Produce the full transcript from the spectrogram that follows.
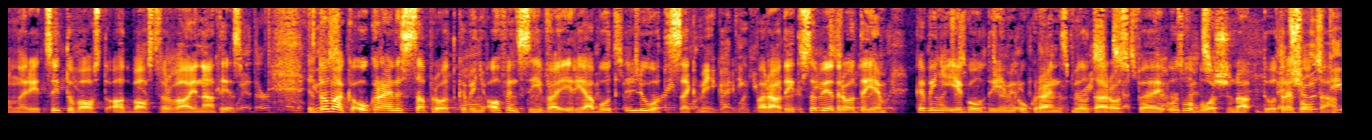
un arī citu valstu atbalsts var vājināties. Es domāju, ka Ukrainas saprot, ka viņu ofensīvai ir jābūt ļoti sekmīgai sekmīgai, lai parādītu sabiedrotajiem, ka viņa ieguldījumi Ukrainas militāro spēju uzlabošanā dod rezultātu.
